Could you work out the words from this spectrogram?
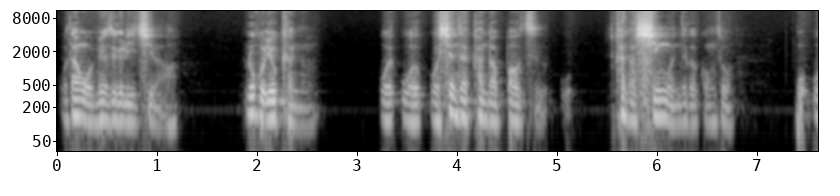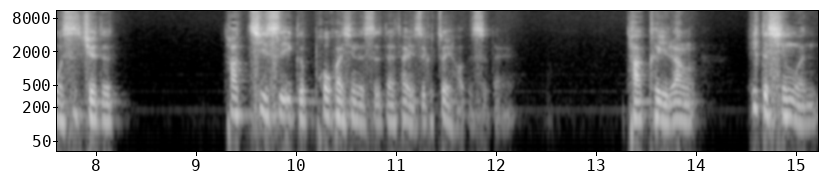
我当然我没有这个力气了啊。如果有可能，我我我现在看到报纸，我看到新闻这个工作，我我是觉得，它既是一个破坏性的时代，它也是个最好的时代。它可以让一个新闻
